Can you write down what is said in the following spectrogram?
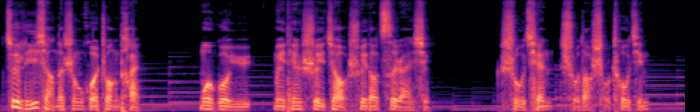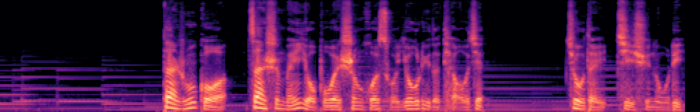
最理想的生活状态，莫过于每天睡觉睡到自然醒，数钱数到手抽筋。但如果暂时没有不为生活所忧虑的条件，就得继续努力，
